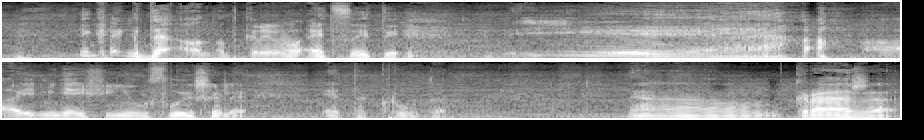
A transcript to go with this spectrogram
И когда он открывается, и ты... И меня еще не услышали. Это круто. Кража.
